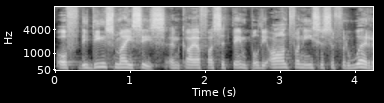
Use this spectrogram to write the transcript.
Of die diensmeisies in Kajafas se tempel die aand van Jesus se verhoor.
